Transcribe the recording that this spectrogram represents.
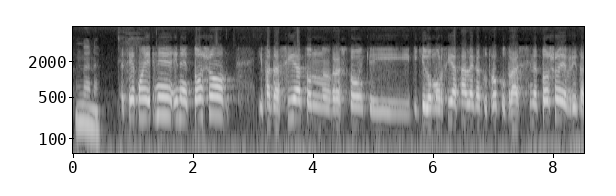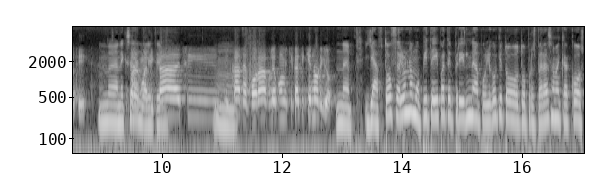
Ναι, ναι. Έτσι έχουμε, είναι, είναι τόσο η φαντασία των δραστών και η ποικιλομορφία θα έλεγα του τρόπου δράσης είναι τόσο ευρύτατη. Ναι, ανεξάρτητη. Πραγματικά έτσι κάθε φορά βλέπουμε και κάτι καινούριο. Ναι. Γι' αυτό θέλω να μου πείτε, είπατε πριν από λίγο και το, το προσπεράσαμε κακώς.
